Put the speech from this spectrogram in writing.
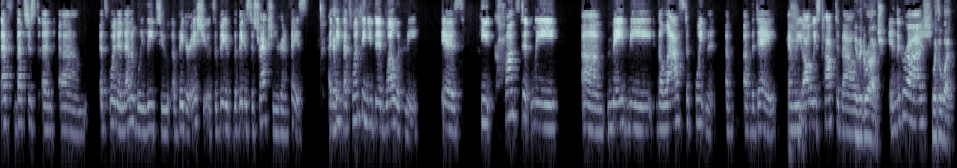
that's that's just an um, it's going to inevitably lead to a bigger issue. It's a big the biggest distraction you're going to face. I think that's one thing you did well with me is he constantly um, made me the last appointment of, of the day. And we always talked about in the garage. In the garage. With a what?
